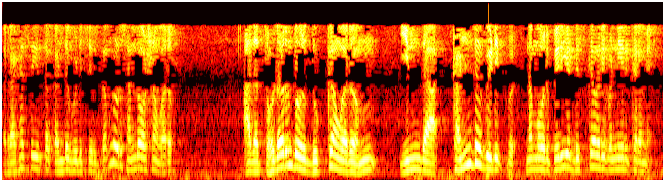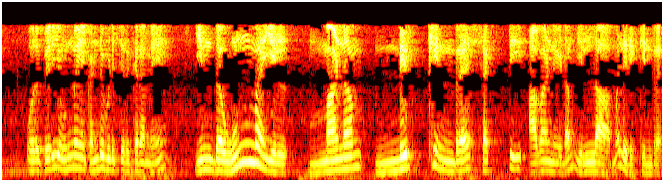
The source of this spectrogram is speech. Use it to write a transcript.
ரகசியத்தை கண்டுபிடிச்சிருக்கோம்னு ஒரு சந்தோஷம் வரும். அதை தொடர்ந்து ஒரு துக்கம் வரும் இந்த கண்டுபிடிப்பு நம்ம ஒரு பெரிய டிஸ்கவரி பண்ணியிருக்கிறோமே. ஒரு பெரிய உண்மையை கண்டுபிடிச்சிருக்கிறோமே இந்த உண்மையில் மனம் நிற்கின்ற சக்தி அவனிடம் இல்லாமல் இருக்கின்ற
